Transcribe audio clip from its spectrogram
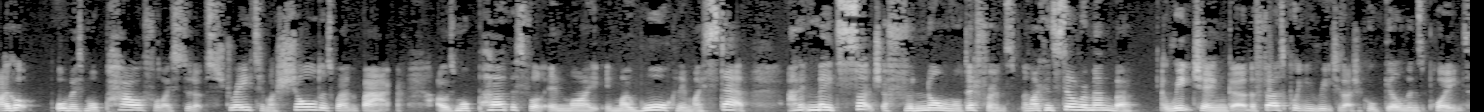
I got almost more powerful. I stood up straighter. My shoulders went back. I was more purposeful in my, in my walk and in my step. And it made such a phenomenal difference. And I can still remember reaching, uh, the first point you reach is actually called Gilman's Point.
